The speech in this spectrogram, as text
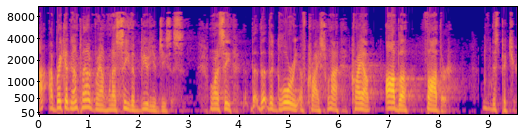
I, I break up the unplowed ground when I see the beauty of Jesus, when I see the, the, the glory of Christ, when I cry out, Abba, Father. This picture.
